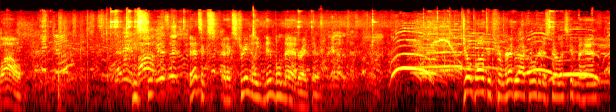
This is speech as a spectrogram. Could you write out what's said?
Wow. He's that's ex- an extremely nimble man right there. Joe Baltich from Red Rock Wilderness Store. Let's give him a hand.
